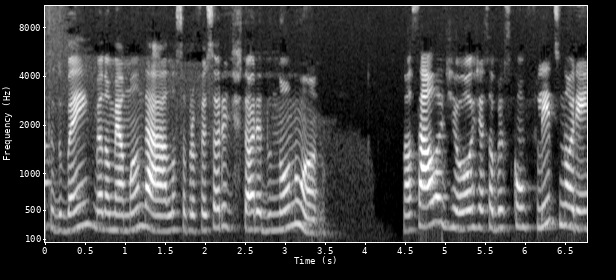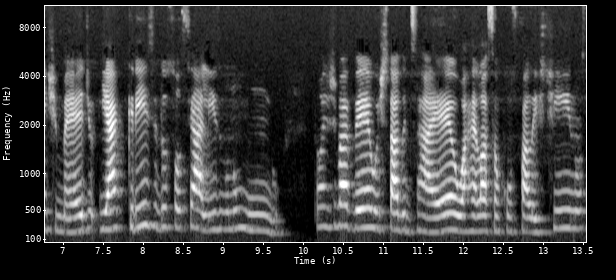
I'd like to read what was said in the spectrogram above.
tudo bem? Meu nome é Amanda Ala, sou professora de História do nono ano. Nossa aula de hoje é sobre os conflitos no Oriente Médio e a crise do socialismo no mundo. Então a gente vai ver o Estado de Israel, a relação com os palestinos,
